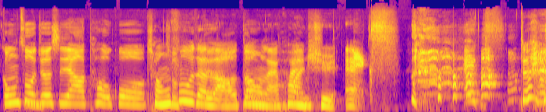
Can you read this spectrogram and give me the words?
工作就是要透过重复的劳动来换取 X。X 对，X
